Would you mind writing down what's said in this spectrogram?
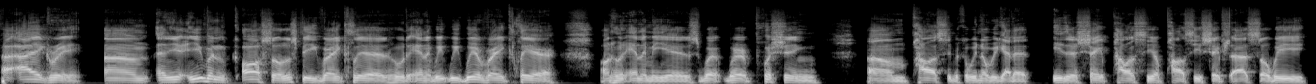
I, I agree. Um, and you, even also, let's be very clear who the enemy. We, we, are very clear on who the enemy is. We're we're pushing um, policy because we know we got to either shape policy or policy shapes us. So we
